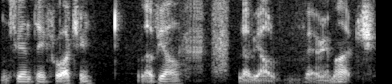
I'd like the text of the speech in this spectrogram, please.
once again, thanks for watching. Love y'all. Love y'all very much.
